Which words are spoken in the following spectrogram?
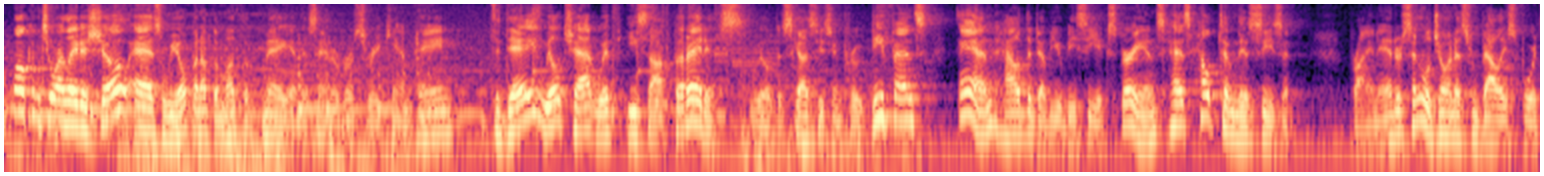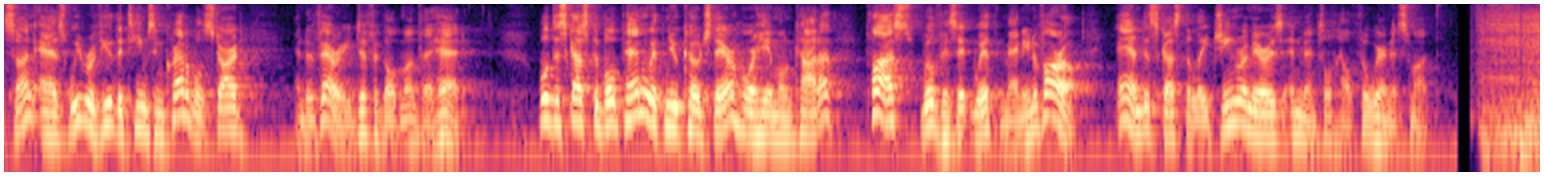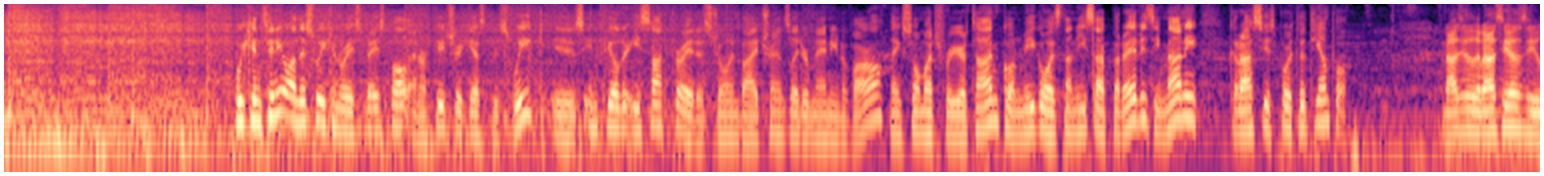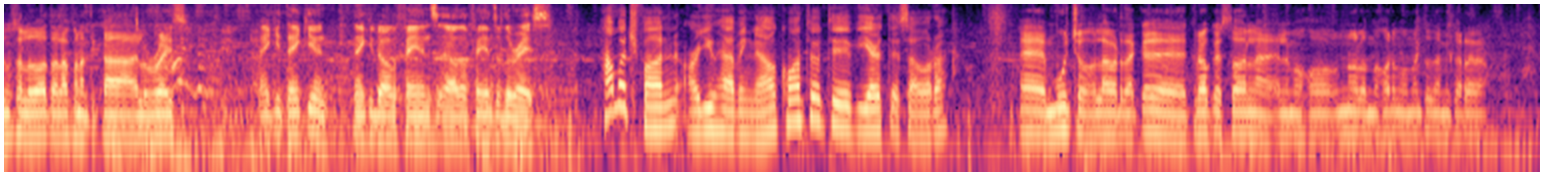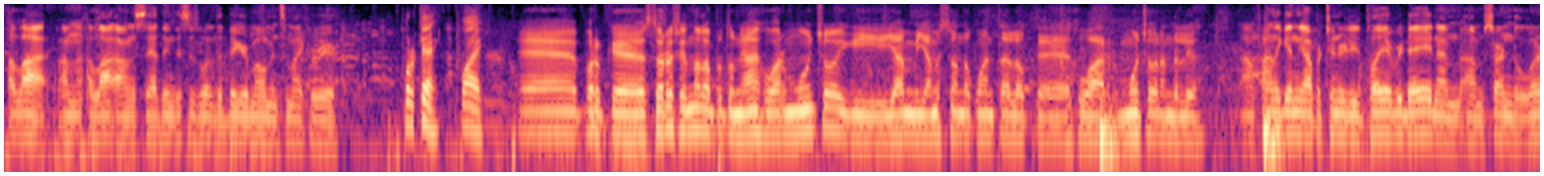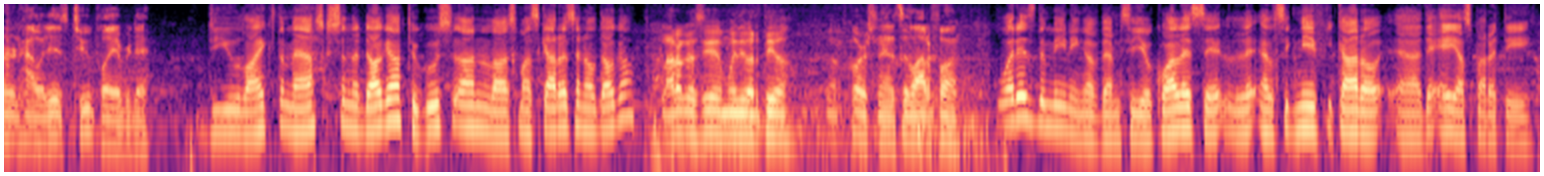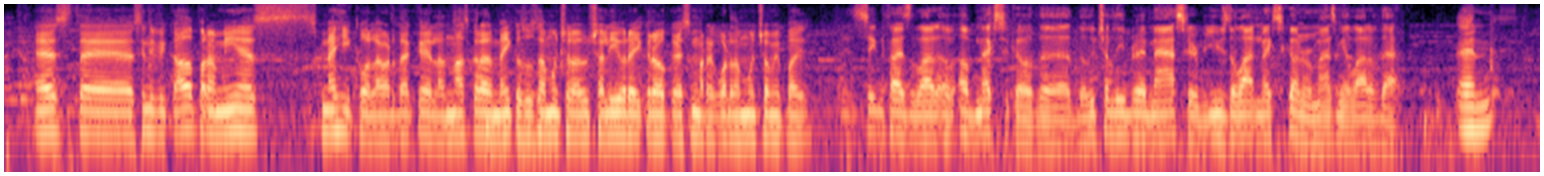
Welcome to our latest show as we open up the month of May in this anniversary campaign. Today, we'll chat with Isaac Paredes. We'll discuss his improved defense and how the WBC experience has helped him this season. Brian Anderson will join us from Bally Sports Sun as we review the team's incredible start and a very difficult month ahead. We'll discuss the bullpen with new coach there, Jorge Moncada. Plus, we'll visit with Manny Navarro and discuss the late Gene Ramirez and Mental Health Awareness Month. We continue on This Week in Rays Baseball, and our featured guest this week is infielder Isaac Paredes, joined by translator Manny Navarro. Thanks so much for your time. Conmigo están Isaac Paredes y Manny. Gracias por tu tiempo. Gracias, gracias, y un saludo a toda la fanaticada de los Rays. Thank you, thank you, and thank you to all the fans, all the fans of the Rays. How much fun are you having now? ¿Cuánto te diviertes ahora? Eh, mucho, la verdad que creo que estoy en, la, en el mejor, uno de los mejores momentos de mi carrera. A lot, a lot, honestly. I think this is one of the bigger moments in my career. ¿Por qué? Why? Eh, porque estoy recibiendo la oportunidad de jugar mucho y ya, ya me estoy dando cuenta de lo que es jugar mucho Grande Liga. I'm finally getting the opportunity to play every day, and I'm, I'm starting to learn how it is to play every day. Do you like the masks in the dugout? ¿Te gustan las máscaras en el dugout? Claro que sí, es muy divertido. Of course, man. It's a lot of fun. What is the meaning of them to you? ¿Cuál es el, el significado uh, de ellas para ti? Este significado para mí es México. La verdad que las máscaras de México se usan mucho en la lucha libre y creo que eso me recuerda mucho a mi país. It signifies a lot of, of Mexico. The, the lucha libre masks are used a lot in Mexico and reminds me a lot of that. And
